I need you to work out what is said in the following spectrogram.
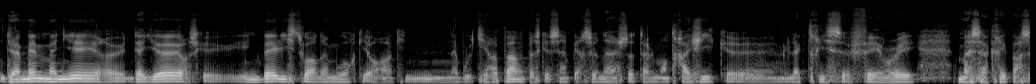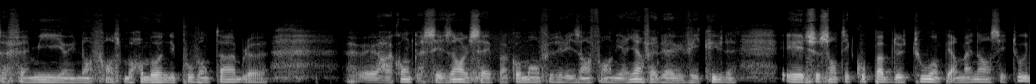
de la même manière, euh, d'ailleurs, qu'il y a une belle histoire d'amour qui aura, qui n'aboutira pas, parce que c'est un personnage totalement tragique. L'actrice Fay Ray, massacrée par sa famille, une enfance mormone épouvantable. Euh, elle raconte qu'à 16 ans, elle ne savait pas comment on faisait les enfants ni rien. Enfin, elle avait vécu et elle se sentait coupable de tout en permanence et tout.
